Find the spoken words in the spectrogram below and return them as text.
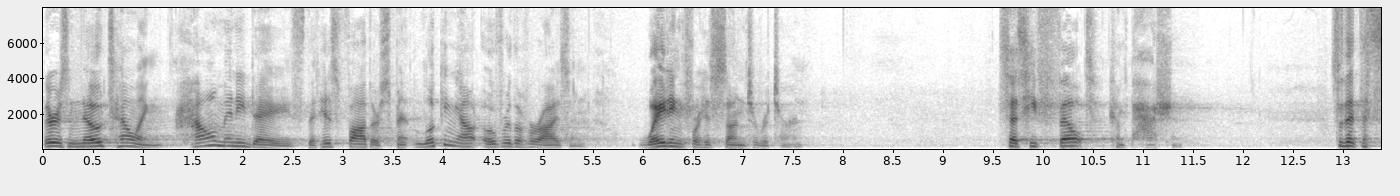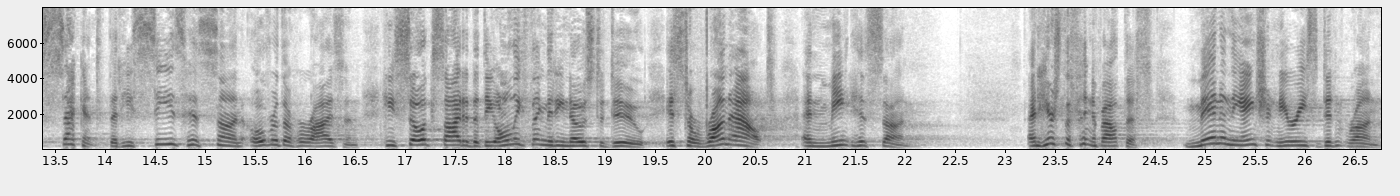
There is no telling how many days that his father spent looking out over the horizon, waiting for his son to return. Says he felt compassion. So that the second that he sees his son over the horizon, he's so excited that the only thing that he knows to do is to run out and meet his son. And here's the thing about this men in the ancient Near East didn't run.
